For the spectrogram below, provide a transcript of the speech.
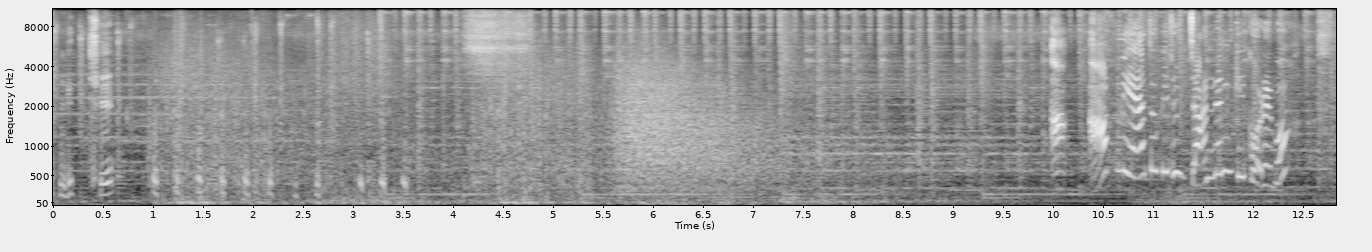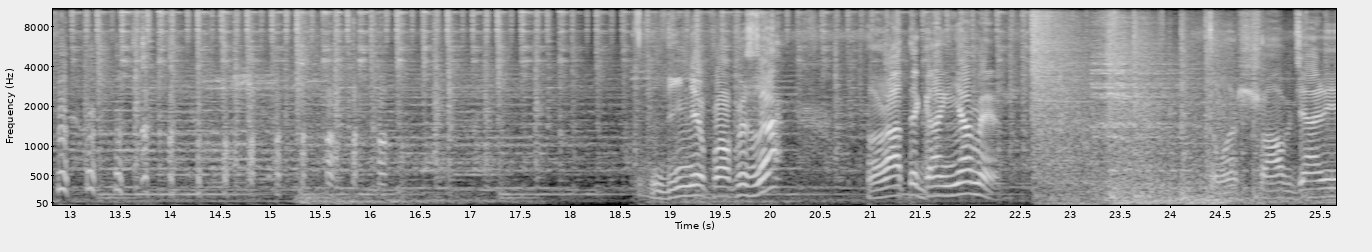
আমি কে? জানলেন কি করে গো? দিনে প্রফেসর, রাতে গাইয়ামে তোমার সব জারি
